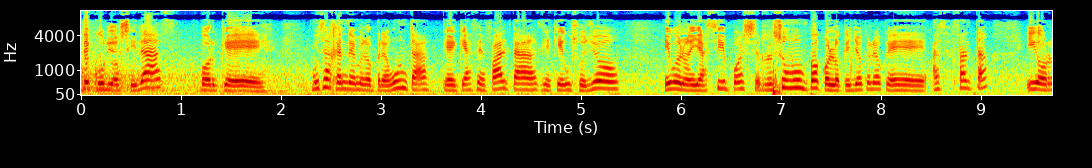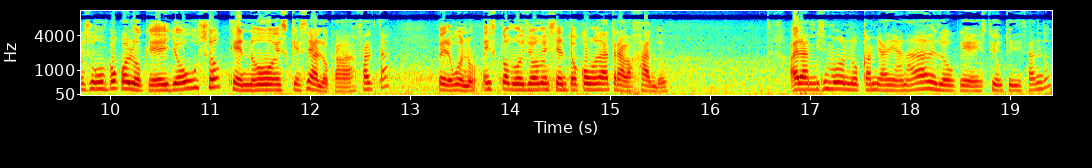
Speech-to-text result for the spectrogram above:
de curiosidad, porque mucha gente me lo pregunta, que qué hace falta, que qué uso yo. Y bueno, y así pues resumo un poco lo que yo creo que hace falta y os resumo un poco lo que yo uso, que no es que sea lo que haga falta, pero bueno, es como yo me siento cómoda trabajando. Ahora mismo no cambiaría nada de lo que estoy utilizando.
